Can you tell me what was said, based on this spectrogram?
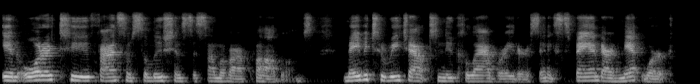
in order to find some solutions to some of our problems, maybe to reach out to new collaborators and expand our network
